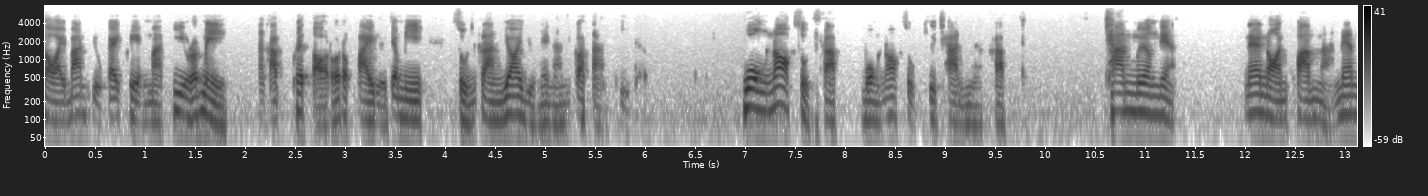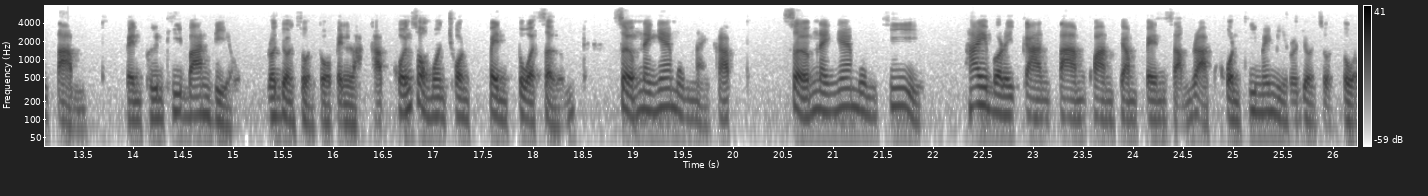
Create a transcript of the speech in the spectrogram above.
ซอยบ้านที่อยู่ใกล้เคียงมาที่รถเมล์นะครับเพื่อต่อรถออกไปหรือจะมีศูนย์กลางย่อยอยู่ในนั้นก็ตามทีเถอะวงนอกสุดครับ วงนอกสุดคือชานเมืองครับ ชานเมืองเนี่ยแน่นอนความหนาแน่นต่ำ เป็นพื้นที่บ้านเดี่ยว รถยนต์ส่วนตัวเป็นหลักครับ ขนส่งมวลชนเป็นตัวเสริม เสริมในแง่มุมไหนครับ เสริมในแง่มุมที่ให้บริการตามความจำเป็นสำหรับคนที่ไม่มีรถยนต์ส่วนตัว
